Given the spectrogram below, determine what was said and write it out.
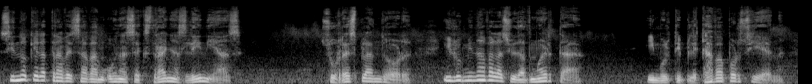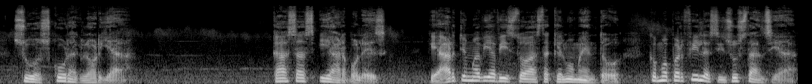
sino que la atravesaban unas extrañas líneas. Su resplandor iluminaba la ciudad muerta y multiplicaba por cien su oscura gloria. Casas y árboles que Artyom había visto hasta aquel momento como perfiles sin sustancia,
